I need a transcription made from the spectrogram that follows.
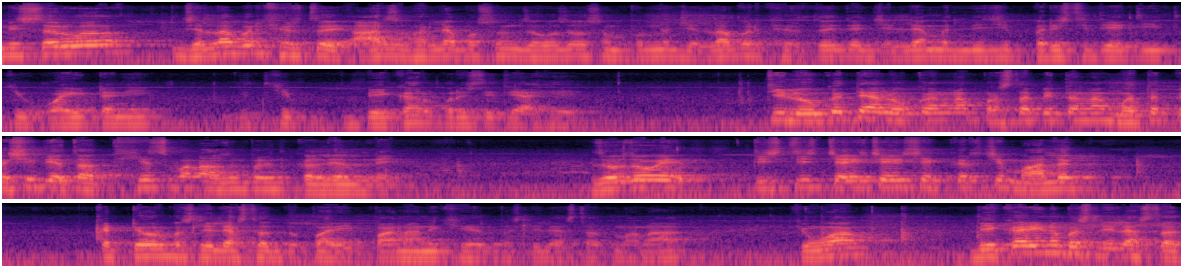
मी सर्व जिल्हाभर फिरतोय. आर्ज भरल्यापासून जवळजवळ संपूर्ण जिल्हाभर फिरतोय. त्या जिल्ह्यामधली जी परिस्थिती आहे ती इतकी वाईट आणि इतकी बेकार परिस्थिती आहे. ती लोक त्या लोकांना प्रस्थापितांना मतं कशी देतात हेच मला अजूनपर्यंत कळलेलं नाही. जवळजवळ तीस तीस चाळीस चाळीस एकरचे मालक कट्ट्यावर बसलेले असतात दुपारी. पानाने खेळत बसलेले असतात म्हणा किंवा बेकारीनं बसलेले असतात.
